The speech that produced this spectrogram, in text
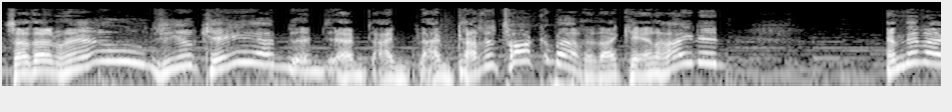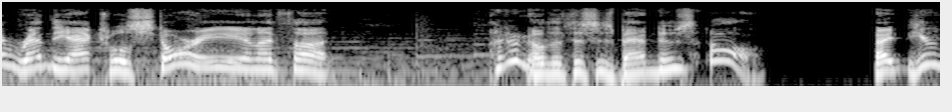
So I thought, well, okay, I, I've got to talk about it. I can't hide it. And then I read the actual story and I thought, I don't know that this is bad news at all. All right, here,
